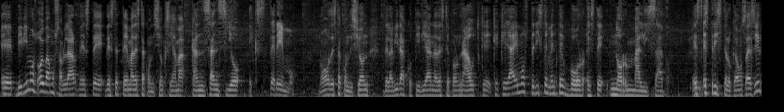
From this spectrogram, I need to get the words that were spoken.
eh, vivimos, hoy vamos a hablar de este, de este tema, de esta condición que se llama cansancio extremo. ¿no? De esta condición de la vida cotidiana, de este burnout que, que, ya hemos tristemente este, normalizado. Es, es, triste lo que vamos a decir,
